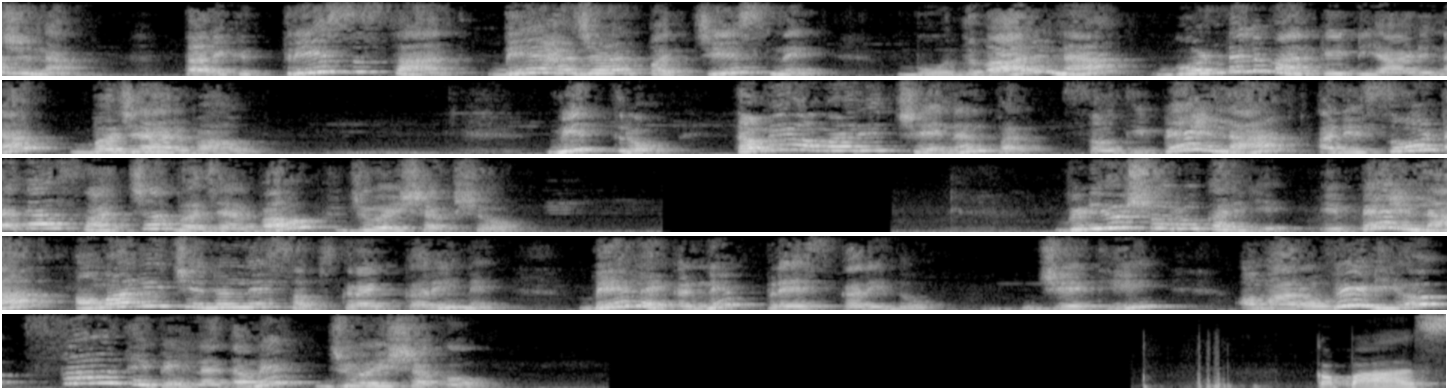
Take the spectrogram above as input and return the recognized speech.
આજના તારીખ ત્રીસ સાત બે હજાર પચીસ ને બુધવારના ગોંડલ માર્કેટ યાર્ડના બજાર ભાવ. મિત્રો, તમે અમારી ચેનલ પર સૌથી પહેલા અને સો ટકા સાચા બજાર ભાવ જોઈ શકશો. વિડિયો શરૂ કરીએ. એ પહેલા અમારી ચેનલને સબસ્ક્રાઇબ કરીને બેલ આઇકનને પ્રેસ કરી દો. જેથી અમારો વિડિયો સૌથી પહેલા તમે જોઈ શકો. કપાસ,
